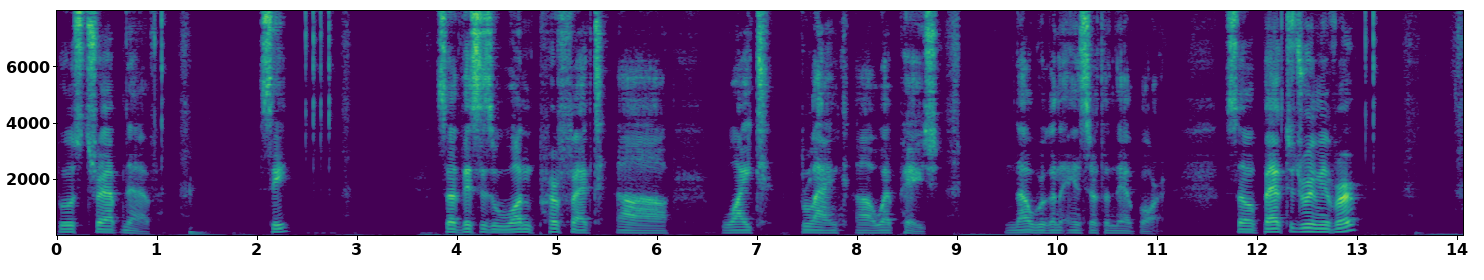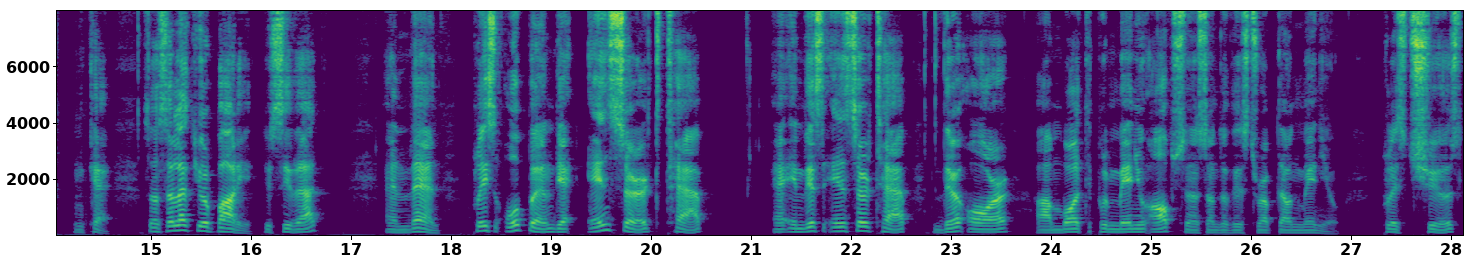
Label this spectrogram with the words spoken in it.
Bootstrap Nav. See? So this is one perfect uh, white blank uh, web page. Now we're going to insert the nav bar. So back to Dreamweaver. Okay, so select your body. You see that? And then please open the Insert tab. And in this Insert tab, there are uh, multiple menu options under this drop-down menu. Please choose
